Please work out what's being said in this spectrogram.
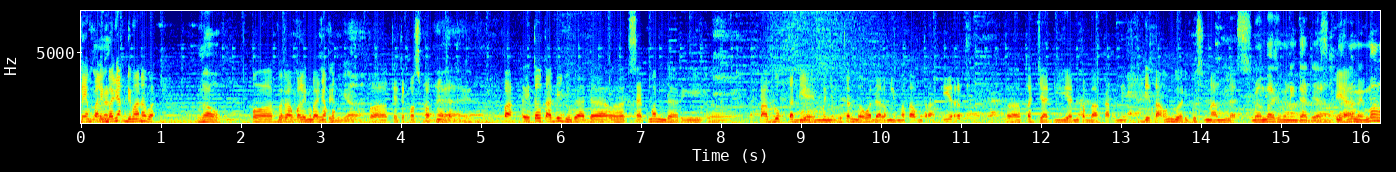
ada yang paling banyak di mana Pak? Berau. Oh, berapa paling banyak ya. uh, titik hotspotnya Ya, tadi? ya. Pak, itu tadi juga ada uh, statement dari uh, Pak Gup tadi ya yang menyebutkan bahwa dalam lima tahun terakhir uh, kejadian kebakaran di tahun 2019. 19 meningkat ya. Iya. Karena memang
